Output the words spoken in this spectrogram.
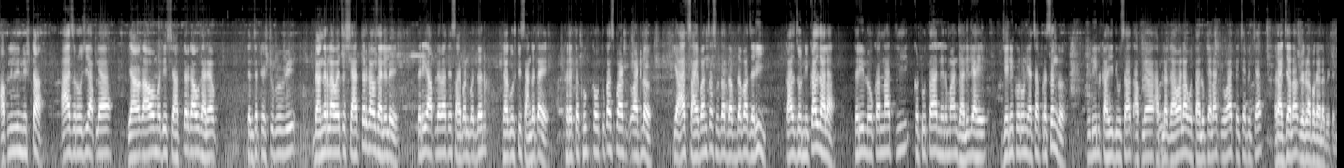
आपलेली निष्ठा आज रोजी आपल्या या गावामध्ये शहात्तर गाव झाल्या. त्यांचं टेस्टपूर्वी बॅनर लावायचं शहात्तर गाव झालेलं आहे. तरी आपल्याला ते साहेबांबद्दल ह्या गोष्टी सांगत आहे. खरं तर खूप कौतुकास्पद वाटलं की आज साहेबांचा सुद्धा दबदबा जरी काल जो निकाल झाला तरी लोकांना ती कटुता निर्माण झालेली आहे. जेणेकरून याचा प्रसंग पुढील काही दिवसात आपल्या आपल्या गावाला व तालुक्याला किंवा त्याच्यापेक्षा राज्याला वेगळा बघायला भेटेल.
